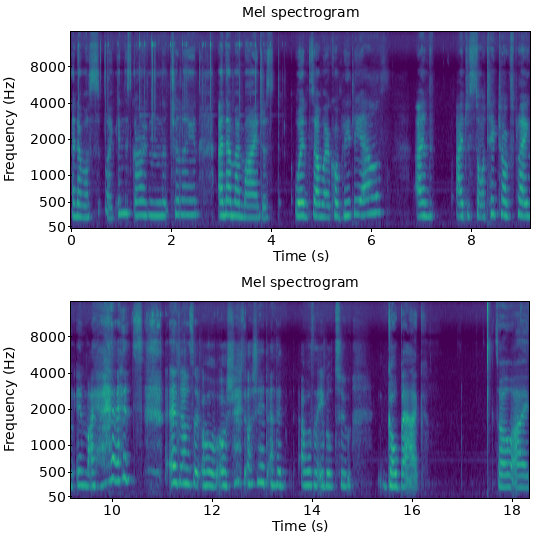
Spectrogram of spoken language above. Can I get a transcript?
And I was like in this garden chilling, and then my mind just went somewhere completely else, and I just saw TikToks playing in my head, and I was like, oh, oh shit, oh shit, and then I wasn't able to go back. So I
